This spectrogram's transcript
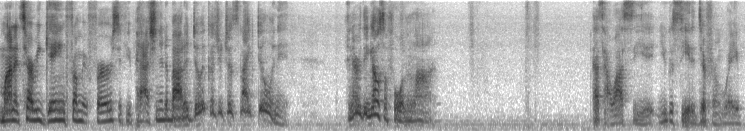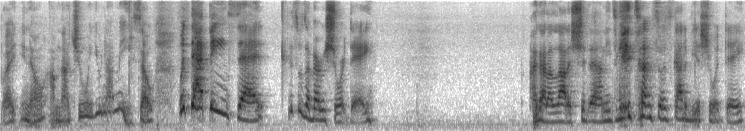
monetary gain from it first. If you're passionate about it, do it because you just like doing it. And everything else will fall in line. That's how I see it. You could see it a different way, but you know, I'm not you and you're not me. So, with that being said, this was a very short day. I got a lot of shit that I need to get done, so it's got to be a short day.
